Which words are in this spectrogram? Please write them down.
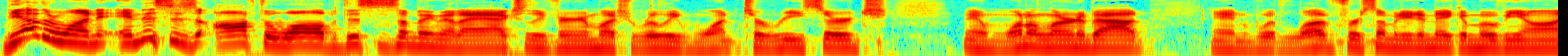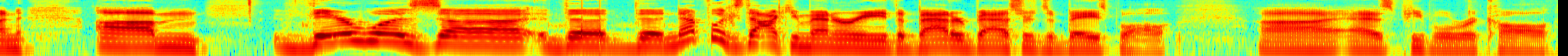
The other one, and this is off the wall, but this is something that I actually very much really want to research and want to learn about, and would love for somebody to make a movie on. Um, there was uh, the the Netflix documentary, "The Battered Bastards of Baseball," uh, as people recall.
